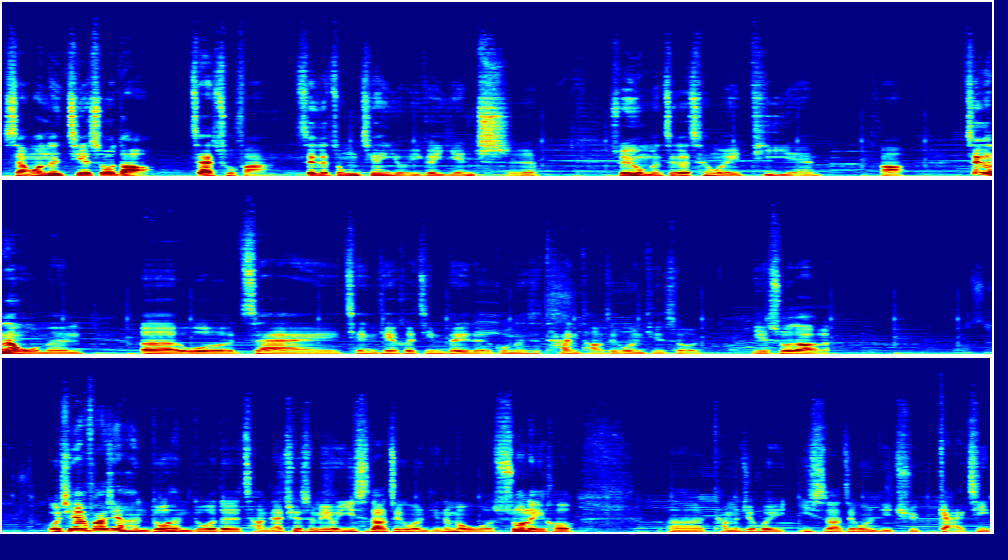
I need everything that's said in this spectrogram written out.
闪光灯接收到再触发，这个中间有一个延迟，所以我们这个称为替延啊。这个呢，我们。呃，我在前几天和金贝的工程师探讨这个问题的时候，也说到了。我现在发现很多很多的厂家确实没有意识到这个问题。那么我说了以后，呃，他们就会意识到这个问题去改进。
